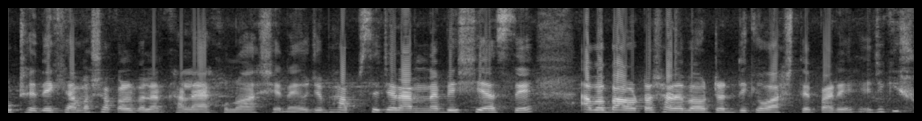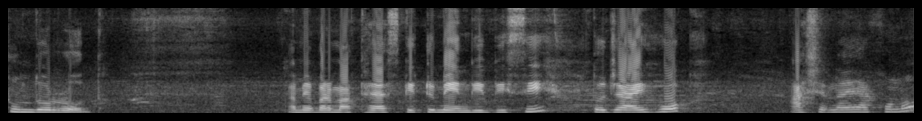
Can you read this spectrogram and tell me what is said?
উঠে দেখি আমার সকালবেলার খালা এখনও আসে নাই। ওই যে ভাবছে যে রান্না বেশি আছে, আবার বারোটা সাড়ে বারোটার দিকেও আসতে পারে। এই যে কি সুন্দর রোদ। আমি আবার মাথায় আজকে একটু মেহেন্দি দিছি। তো যাই হোক আসে নাই এখনও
